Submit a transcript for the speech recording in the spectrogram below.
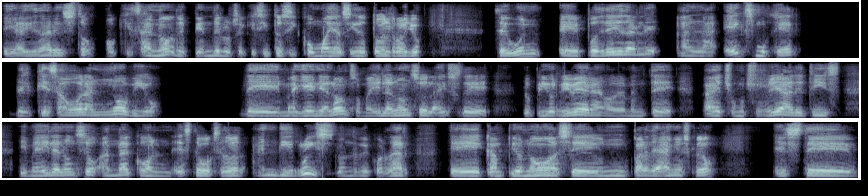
eh, ayudar esto, o quizá no, depende de los requisitos y cómo haya sido todo el rollo, según podría ayudarle a la ex mujer del que es ahora novio de Mayeli Alonso. Mayeli Alonso, la ex de Lupillo Rivera, obviamente ha hecho muchos realities, y Mayeli Alonso anda con este boxeador Andy Ruiz, donde recordar, eh, campeonó hace un par de años, creo. Este,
